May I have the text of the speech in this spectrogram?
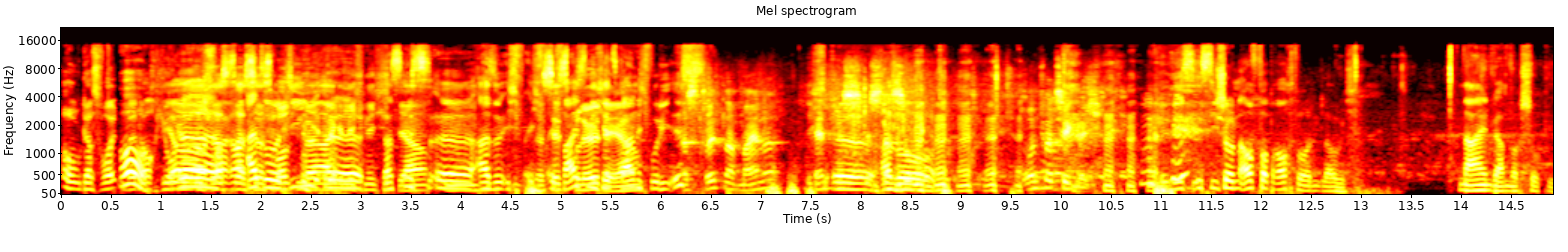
Oh, das wollten Oh, wir doch, ja, Junge. das- das- also wollten die, wir eigentlich äh, nicht, Das ja. ist, äh, Mhm. also ich, ich, Das ich ist weiß blöde, nicht jetzt ja. gar nicht, wo die Das ist. tritt nach meiner Kenntnis Äh, des also unverzüglich. ist, ist die schon aufverbraucht worden, glaube ich. Nein, wir haben noch Schoki.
